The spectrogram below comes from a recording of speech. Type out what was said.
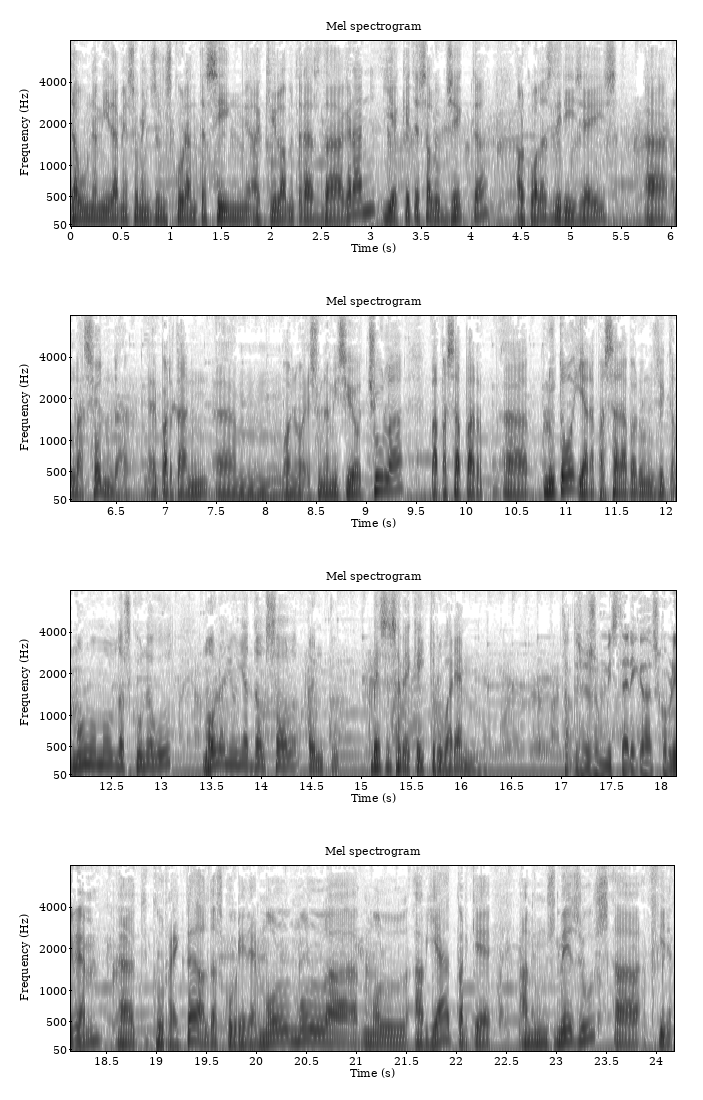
d'una mida més o menys uns 45 quilòmetres de gran i aquest és l'objecte al qual es dirigeix eh, la sonda. Eh? Per tant, eh, bueno, és una missió xula, va passar per eh, Plutó i ara passarà per un objecte molt, molt, desconegut, molt allunyat del Sol, on vés a saber què hi trobarem. Tot això és un misteri que descobrirem. Eh, correcte, el descobrirem molt, molt, uh, molt aviat, perquè en uns mesos, uh, fin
